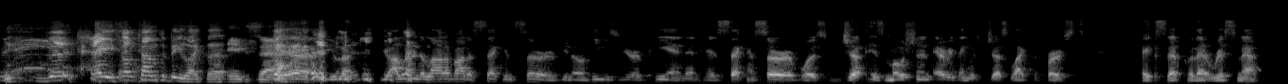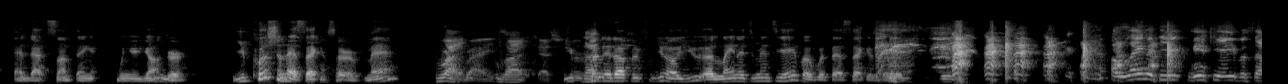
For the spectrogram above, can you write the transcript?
hey, sometimes it be like that. Exactly. Yeah, you learn, you, I learned a lot about a second serve. You know, he was European, and his second serve was just his motion. Everything was just like the first, except for that wrist snap. And that's something when you're younger, you pushing that second serve, man. Right, right, right. That's true. You putting it up, in, you know, you Elena Dementieva with that second serve. Elena Dementieva said,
